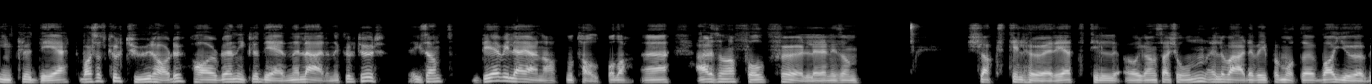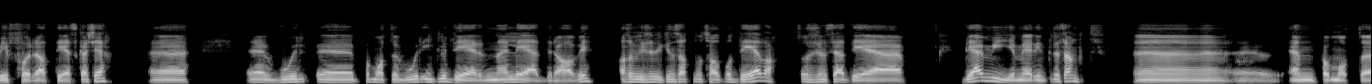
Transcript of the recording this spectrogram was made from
inkludert Hva slags kultur har du? Har du en inkluderende, lærende kultur? Ikke sant? Det ville jeg gjerne hatt noe tall på. da. Eh, er det sånn at folk føler liksom, slags tilhørighet til organisasjonen, eller hva, er det vi på en måte, hva gjør vi for at det skal skje? Eh, eh hvor, eh, måte, hvor inkluderende ledere har vi? Altså Hvis vi kunne satt noe tall på det, da, så syns jeg det, det er mye mer interessant eh, enn på en måte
